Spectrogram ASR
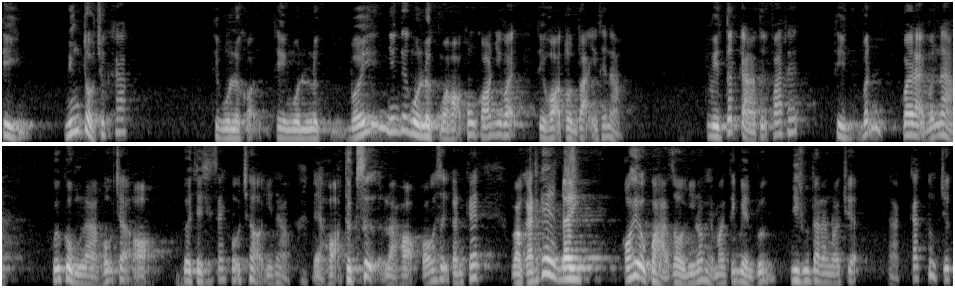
Thì những tổ chức khác thì nguồn lực họ, thì nguồn lực với những cái nguồn lực mà họ không có như vậy thì họ tồn tại như thế nào? Vì tất cả là tự phát hết thì vẫn quay lại vẫn làm. cuối cùng là hỗ trợ họ cơ chế chính sách hỗ trợ như nào để họ thực sự là họ có sự gắn kết. Và gắn kết ở đây có hiệu quả rồi nhưng nó phải mang tính bền vững. Như chúng ta đang nói chuyện là các tổ chức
